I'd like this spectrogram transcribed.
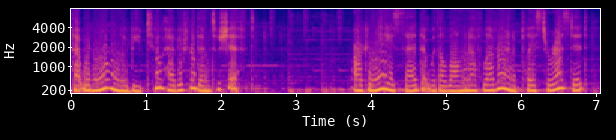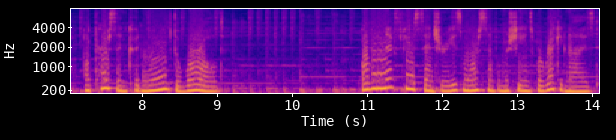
that would normally be too heavy for them to shift. Archimedes said that with a long enough lever and a place to rest it, a person could move the world. Over the next few centuries, more simple machines were recognized,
